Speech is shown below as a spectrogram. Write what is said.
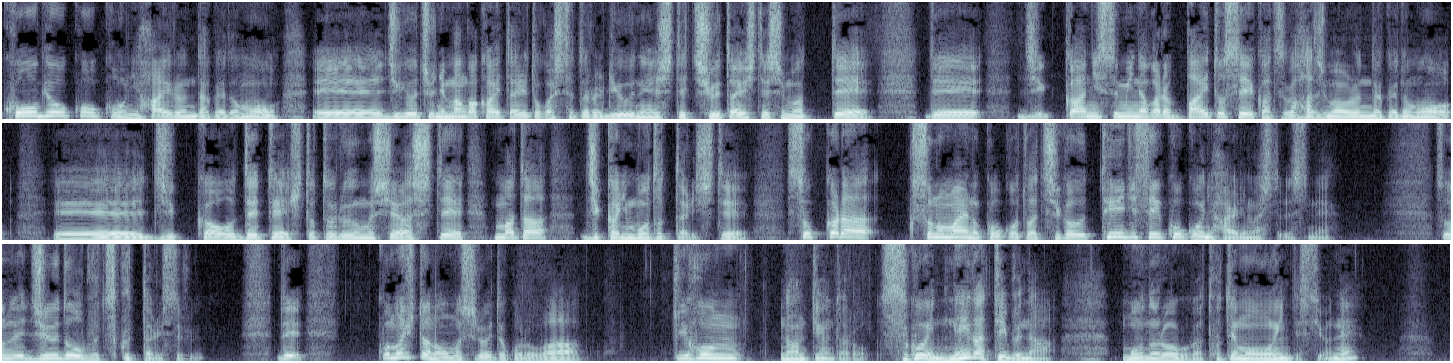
工業高校に入るんだけども、えー授業中に漫画描いたりとかしてたら留年して中退してしまって、で、実家に住みながらバイト生活が始まるんだけども、えー実家を出て人とルームシェアして、また実家に戻ったりして、そっからその前の高校とは違う定時制高校に入りましてですね。それで柔道部作ったりする。で、この人の面白いところは、基本、なんて言うんだろう。すごいネガティブなモノローグがとても多いんですよね。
